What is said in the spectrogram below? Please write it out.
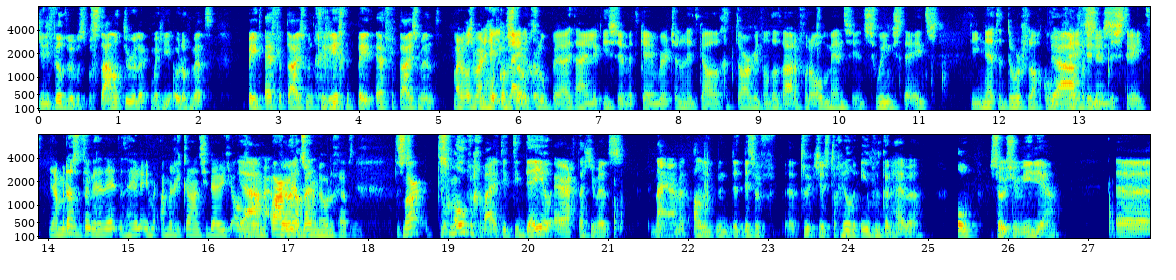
je die filterbubbels bestaan natuurlijk, maar dat je die ook nog met paid advertisement, gerichte paid advertisement. Maar dat was maar een hele kleine stoken. groep hè, uiteindelijk die ze met Cambridge Analytica hadden getarget. Want dat waren vooral mensen in swing states die net de doorslag konden Ja, geven in hun district. Ja, maar dat is natuurlijk het, het hele Amerikaanse idee dat je altijd Ja, een paar mensen voor nodig hebt. Het is Maar het is toch overgewijd. Het idee heel erg dat je met, nou ja, met al, dit dit soort eh, trucjes toch heel veel invloed kan hebben op social media. Eh,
